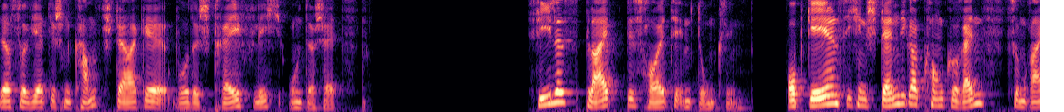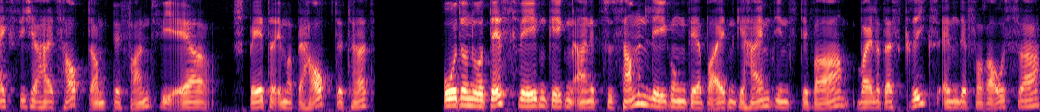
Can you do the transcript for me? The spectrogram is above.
der sowjetischen Kampfstärke wurde sträflich unterschätzt. Vieles bleibt bis heute im Dunkeln. Ob Gehlen sich in ständiger Konkurrenz zum Reichssicherheitshauptamt befand, wie er später immer behauptet hat, oder nur deswegen gegen eine Zusammenlegung der beiden Geheimdienste war, weil er das Kriegsende voraussah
